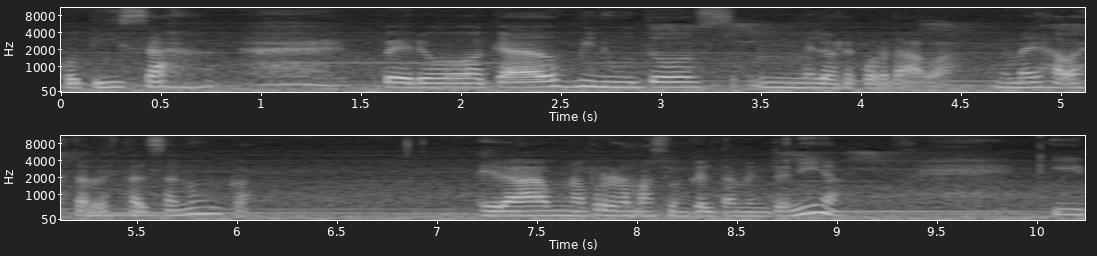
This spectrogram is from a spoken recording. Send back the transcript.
cotiza pero a cada dos minutos me lo recordaba, no me dejaba estar descalza nunca. Era una programación que él también tenía. Y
